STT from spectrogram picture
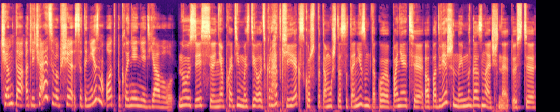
чем-то отличается вообще сатанизм от поклонения дьяволу? Ну, здесь необходимо сделать краткий экскурс, потому что сатанизм такое понятие а, подвешенное и многозначное. То есть э,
